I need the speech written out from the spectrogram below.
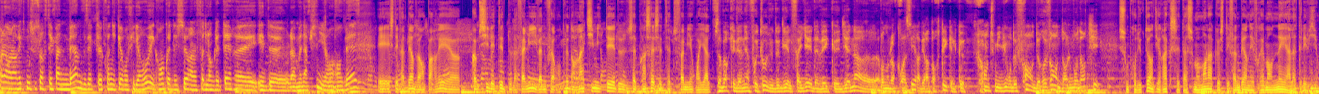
Alors, avec nous ce soir Stéphane Bern, vous êtes chroniqueur au Figaro et grand connaisseur à la fois de l'Angleterre euh, et de la monarchie anglaise. Et Et Stéphane Bern va en parler euh, comme s'il était de la famille. Il va nous faire entrer dans l'intimité de cette princesse et de cette famille royale. Faut savoir que les dernières photos de Dodi El Fayed avec euh, Diana euh, pendant leur croisière avaient rapporté quelques 30 millions de francs de revente dans le monde entier. Son producteur dira que c'est à ce moment-là que Stéphane Bern est vraiment né à la télévision.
